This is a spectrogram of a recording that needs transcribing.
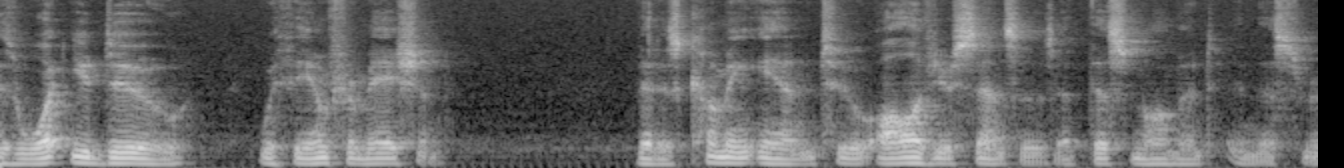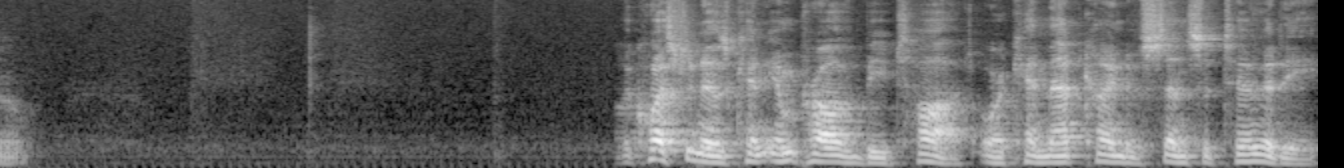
is what you do with the information that is coming in to all of your senses at this moment in this room. The question is can improv be taught, or can that kind of sensitivity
